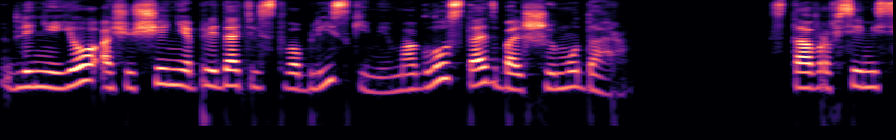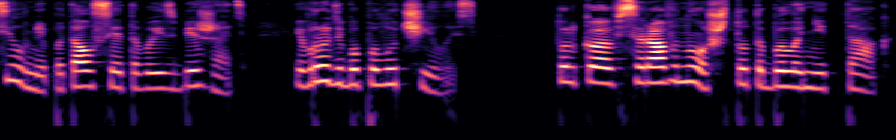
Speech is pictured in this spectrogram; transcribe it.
Для нее ощущение предательства близкими могло стать большим ударом. Ставр всеми силами пытался этого избежать, и вроде бы получилось. Только все равно что-то было не так –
